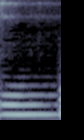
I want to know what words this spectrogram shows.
Didn't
